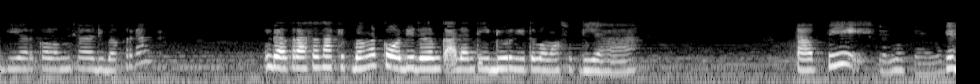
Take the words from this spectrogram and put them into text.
Biar kalau misalnya dibakar kan nggak kerasa sakit banget kalau dia dalam keadaan tidur gitu loh maksud dia. Tapi Ya mungkin, mungkin.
